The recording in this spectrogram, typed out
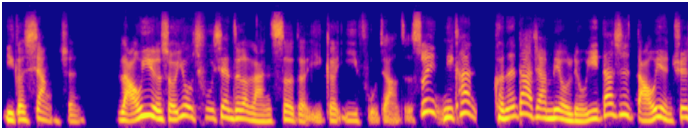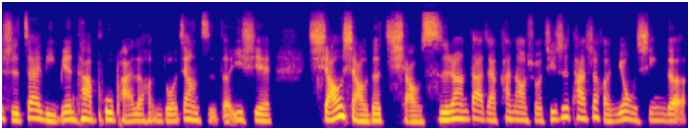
一个象征。劳役的时候又出现这个蓝色的一个衣服这样子，所以你看，可能大家没有留意，但是导演确实在里边他铺排了很多这样子的一些小小的巧思，让大家看到说，其实他是很用心的。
